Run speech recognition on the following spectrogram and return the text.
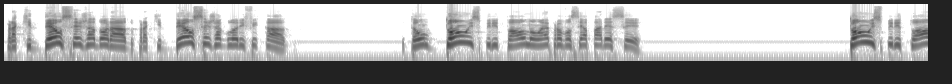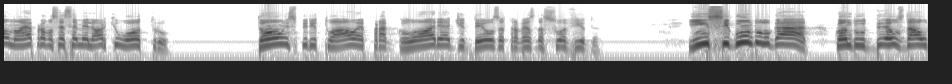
Para que Deus seja adorado, para que Deus seja glorificado. Então, dom espiritual não é para você aparecer. Dom espiritual não é para você ser melhor que o outro. Dom espiritual é para a glória de Deus através da sua vida. E em segundo lugar, quando Deus dá o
